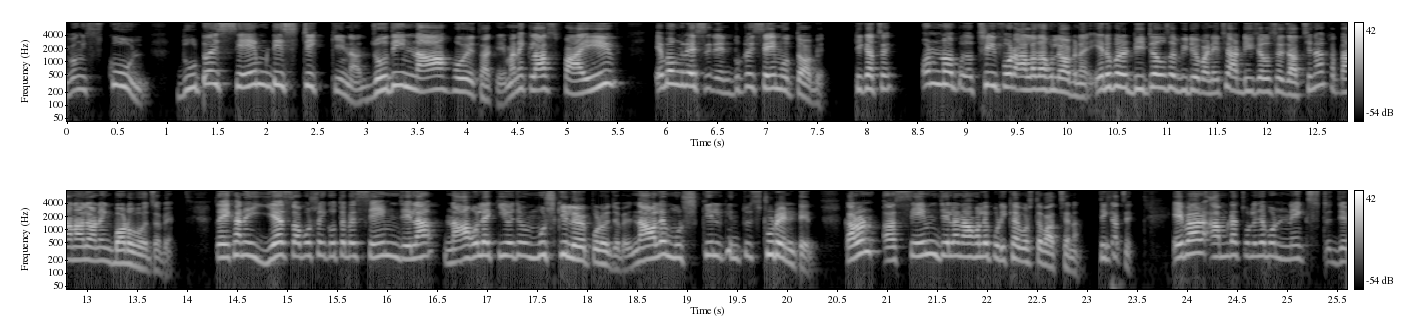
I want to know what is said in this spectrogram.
এবং স্কুল দুটোই সেম ডিস্ট্রিক্ট কিনা যদি না হয়ে থাকে মানে ক্লাস ফাইভ এবং রেসিডেন্ট দুটোই সেম হতে হবে, ঠিক আছে? অন্য থ্রি ফোর আলাদা হলে হবে না। এর উপরে ডিটেলসে ভিডিও বানিয়েছি, আর ডিটেলসে যাচ্ছি না, তা নাহলে অনেক বড় হয়ে যাবে। তো এখানে ইয়েস অবশ্যই করতে হবে সেম জেলা, না হলে কি হয়ে যাবে? মুশকিল হয়ে পড়ে যাবে। না হলে মুশকিল কিন্তু স্টুডেন্টের কারণ সেম জেলা না হলে পরীক্ষায় বসতে পারছে না, ঠিক আছে? এবার আমরা চলে যাব নেক্সট যে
